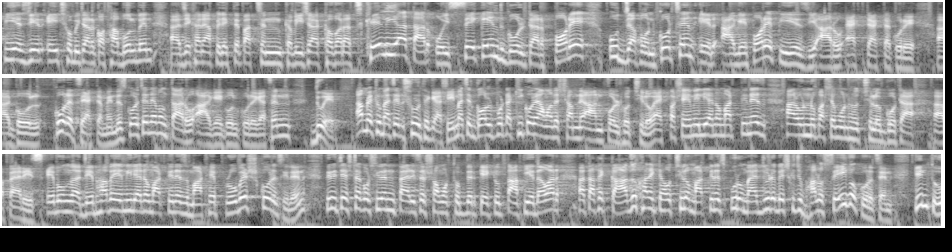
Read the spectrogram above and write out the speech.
পিএসজির এই ছবিটার কথা বলবেন যেখানে আপনি দেখতে পাচ্ছেন কবিচা কভারাজ খেলিয়া তার ওই সেকেন্ড গোলটার পরে উদযাপন করছেন। এর আগে পরে পিএসজি আরও একটা একটা করে গোল করেছে, একটা মেন্দেজ করেছেন এবং তারও আগে গোল করে গেছেন দুয়ে আমরা একটু ম্যাচের শুরু থেকে আসি। এই ম্যাচের গল্পটা কি করে আমাদের সামনে আনফোল্ড হচ্ছিল? এক পাশে এমিলিয়ানো মার্তিনেজ আর অন্য পাশে মনে হচ্ছিল গোটা প্যারিস এবং যেভাবে এমিলিয়ানো মার্তিনেজ মাঠে প্রবেশ করেছিলেন, তিনি চেষ্টা করছিলেন প্যারিসের সমর্থকদেরকে একটু তাঁতিয়ে দেওয়ার তাতে কাজও খানিকটা হচ্ছিল। মার্তিনেস পুরো ম্যাচ জুড়ে বেশ কিছু ভালো সেভও করেছেন। কিন্তু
